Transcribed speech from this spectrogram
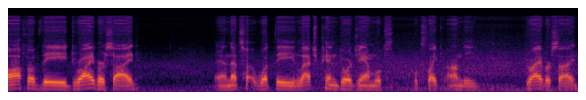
off of the driver side. And that's what the latch pin door jamb looks looks like on the driver side.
